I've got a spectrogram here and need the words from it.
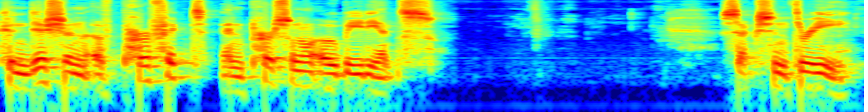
condition of perfect and personal obedience. Section 3,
